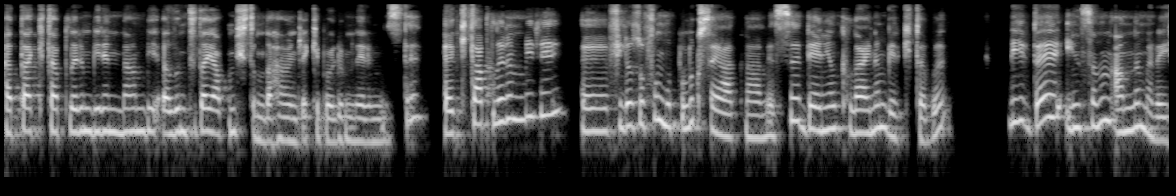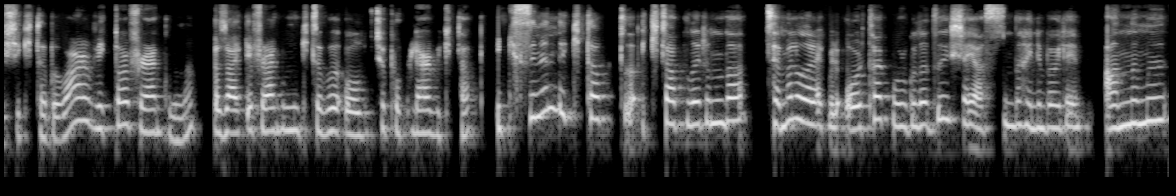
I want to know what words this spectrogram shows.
Hatta kitapların birinden bir alıntı da yapmıştım daha önceki bölümlerimizde. E, kitapların biri e, Filozofun Mutluluk Seyahatnamesi, Daniel Klein'in bir kitabı. Bir de İnsanın Anlam Arayışı kitabı var, Viktor Frankl'ın. Özellikle Franklin'in kitabı oldukça popüler bir kitap. İkisinin de kitapta, kitaplarında temel olarak böyle ortak vurguladığı şey aslında hani böyle anlamı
